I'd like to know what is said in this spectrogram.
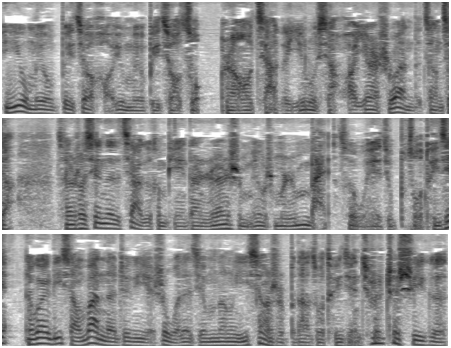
又没有被叫好，又没有被叫座，然后价格一路下滑，一二十万的降价。虽然说现在的价格很便宜，但仍然是没有什么人买，所以我也就不做推荐。那关于理想 ONE 呢，这个也是我在节目当中一向是不大做推荐，就是这是一个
